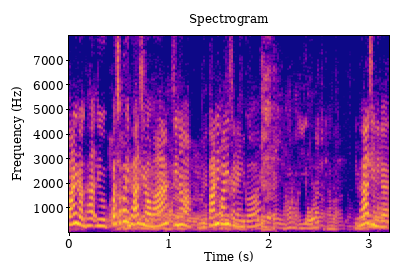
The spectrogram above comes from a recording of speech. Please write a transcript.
पानी रखा दियो पछि खाछि हमा किन पानी पानी छैन घाछि निका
